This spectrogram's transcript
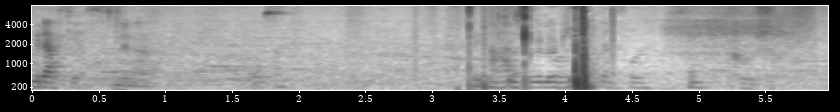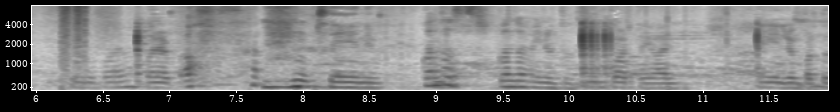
gracias. De nada. Ah, se bloqueó. Sí. Sí, podemos poner pausa. Sí, no, ¿Cuántos, cuántos minutos? no importa igual. Eh, lo importante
